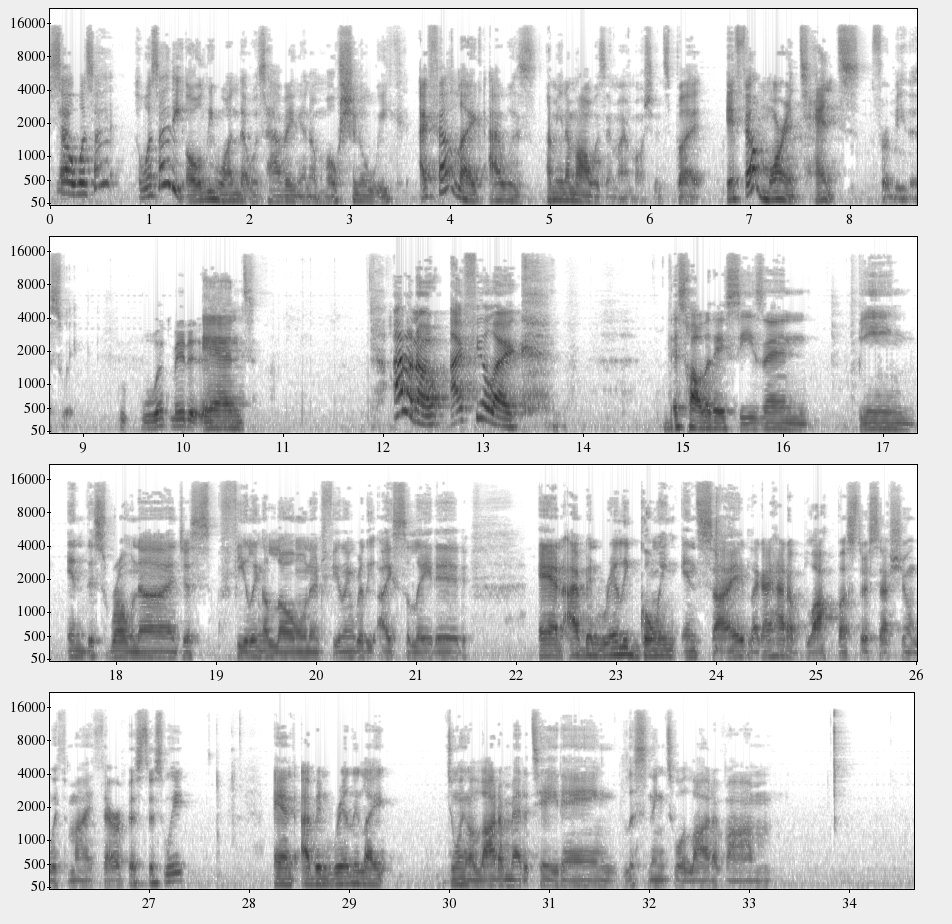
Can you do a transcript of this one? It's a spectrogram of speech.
So was I was I the only one that was having an emotional week? I felt like I was. I mean, I'm always in my emotions, but it felt more intense for me this week. What made it? And I don't know. I feel like this holiday season, being in this Rona and just feeling alone and feeling really isolated. And I've been really going inside. Like I had a blockbuster session with my therapist this week. And I've been really like doing a lot of meditating, listening to a lot of um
